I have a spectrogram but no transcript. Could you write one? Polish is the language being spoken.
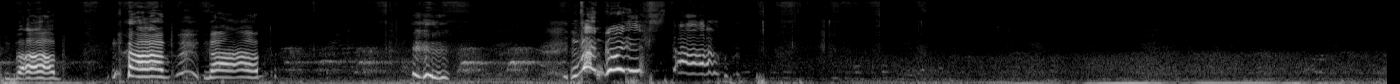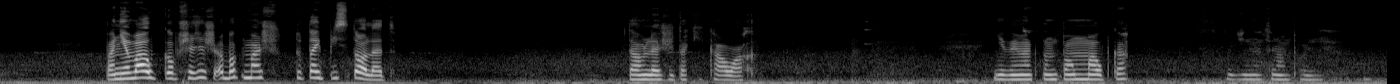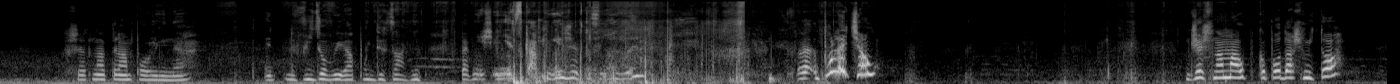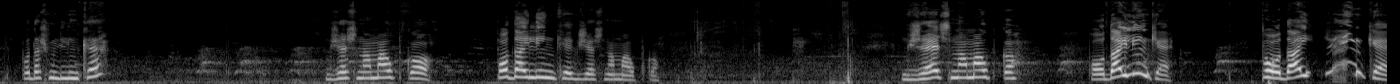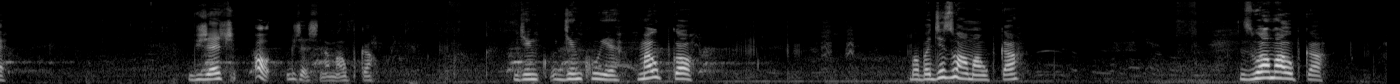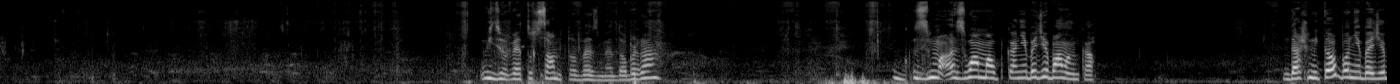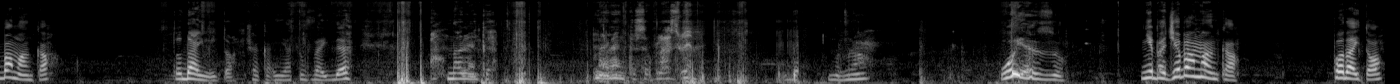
Bab. Bab. Bab. Bangonik wstał! Panie Małpko, przecież obok masz tutaj pistolet. Tam leży taki kałach. Nie wiem jak tam pan Małpka. Chodzi na trampolinę. Wszedł na trampolinę. Ej, Widzowie, ja pójdę za nim. Pewnie się nie skapnie, że to. E, Poleciał! Grzeszna Małpko, podasz mi to? Podasz mi linkę? Grzeszna małpko. Podaj linkę, grzeszna małpko. Grzeszna małpko. Podaj linkę. Podaj linkę. Grzecz... O, grzeszna małpka. Dzięku... Dziękuję. Małpko. Bo będzie zła małpka. Zła małpka. Widzowie, ja to sam to wezmę, dobra? Zła małpka, nie będzie bananka. Dasz mi to, bo nie będzie bananka. To daj mi to. Czekaj, ja tu wejdę. O, Na rękę. Na rękę sobie wlazłem. Dobra. O Jezu. Nie będzie bananka. Podaj to.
